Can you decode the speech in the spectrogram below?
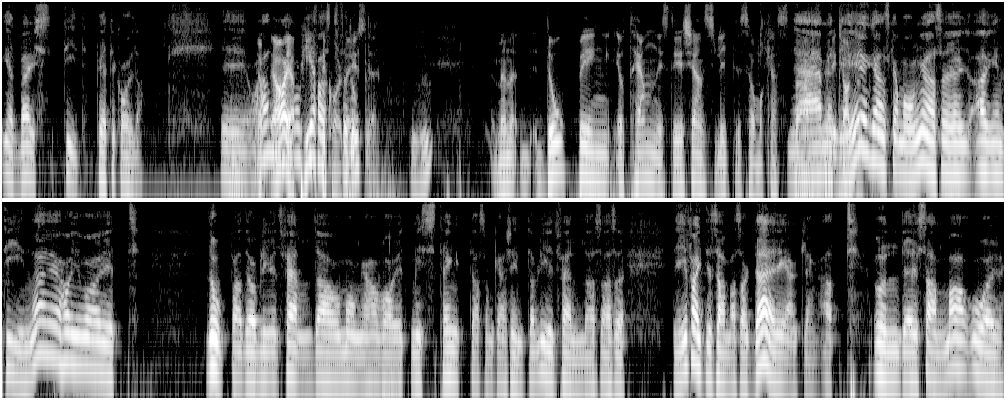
Edbergs tid, Peter Korda. Eh, och han ja, ja, Peter Korda, just det. Mm. Men doping och tennis, det känns lite som att kasta... Nej, men det är, det är ganska många. Alltså, argentinare har ju varit dopade och blivit fällda och många har varit misstänkta som kanske inte har blivit fällda. Så alltså, det är faktiskt samma sak där egentligen, att under samma år,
